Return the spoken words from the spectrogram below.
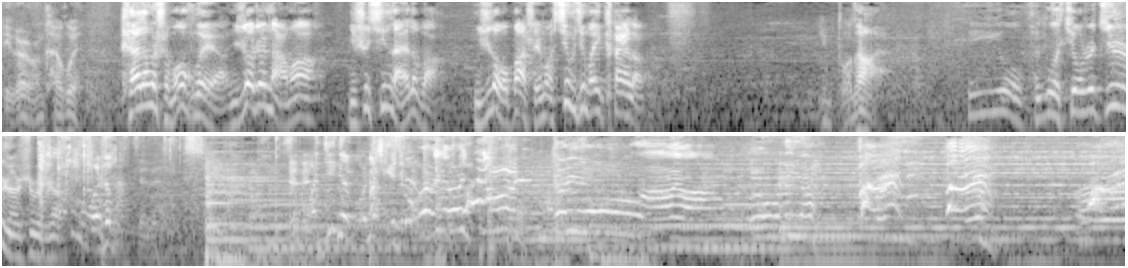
里边有人开会。开他妈什么会啊？你知道这是哪吗？你是新来的吧？你知道我爸谁吗？信不信把你开了？你们多大呀？哎呦，还给我较着劲儿呢，是不是？我这别别！我今天我起去！哎呦哎呦哎呦哎呀！我的呀！爸爸！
